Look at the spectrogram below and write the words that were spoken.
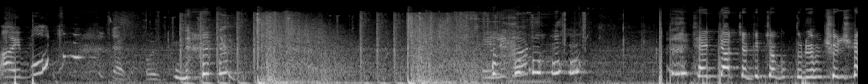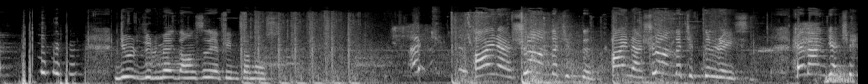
Ay mu güzel? Oy. 54. Headshot çakıp çakıp duruyorum çocuğa. Dur zulme dansı da yapayım tam olsun. Aynen şu anda çıktın. Aynen şu anda çıktın reis. Hemen geç.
